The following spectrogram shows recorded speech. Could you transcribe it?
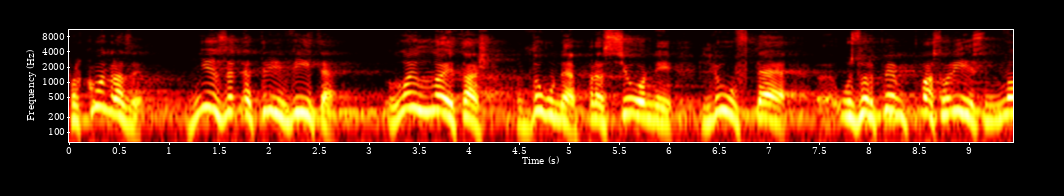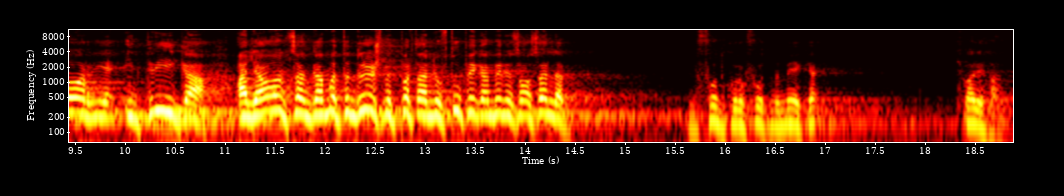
Përkundrazi 23 vite lloj lloj tash dhune, presioni, lufte, uzurpim të pasurisë, marrje, intriga, aleanca nga më të ndryshmet për ta luftu pejgamberin s.a.s.. Në fund kur u fut në Mekë, Çfarë i thanë?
